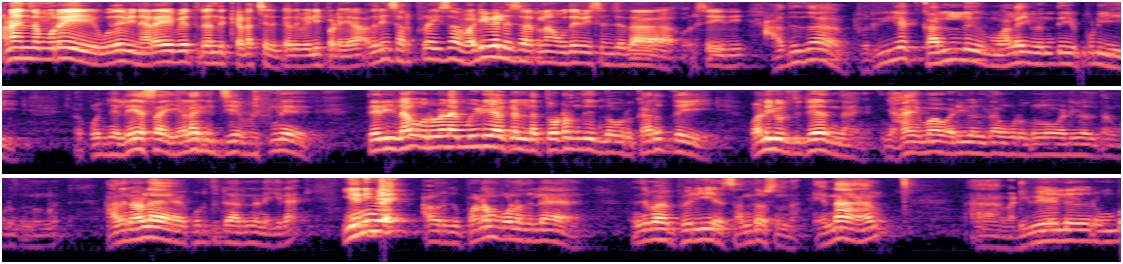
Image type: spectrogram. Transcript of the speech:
ஆனால் இந்த முறை உதவி நிறைய பேர்த்துலேருந்து கிடச்சிருக்கு அது வெளிப்படையாக அதுலேயும் சர்ப்ரைஸாக வடிவேலு சார்லாம் உதவி செஞ்சதா ஒரு செய்தி? அதுதான் பெரிய கல் மலை வந்து எப்படி கொஞ்சம் லேசாக இலகுச்சு அப்படின்னு தெரியல. ஒருவேளை மீடியாக்களில் தொடர்ந்து இந்த ஒரு கருத்தை வலியுறுத்திட்டே இருந்தாங்க. நியாயமாக வடிவேல் தான் கொடுக்கணும் வடிவேல் தான் கொடுக்கணும்னு. அதனால் கொடுத்துட்டாருன்னு நினைக்கிறேன். எனிவே அவருக்கு பணம் போனதில் நிஜமாக பெரிய சந்தோஷம்தான். ஏன்னா வடிவேலு ரொம்ப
